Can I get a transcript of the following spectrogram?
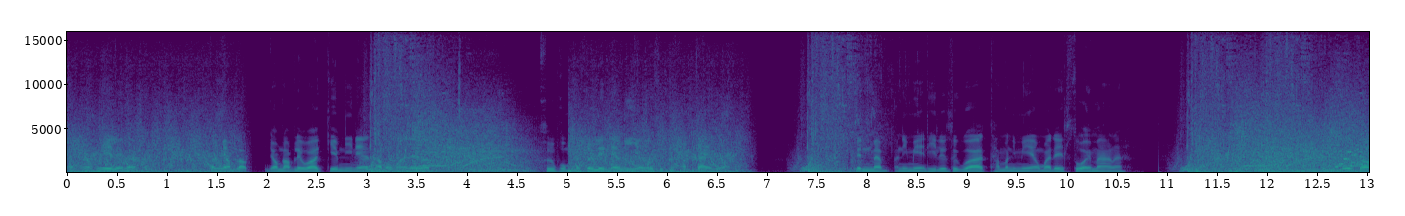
ค่อนข้างเท่เลยนะ ต้องยอมรับยอมรับเลยว่าเกมนี้เนี่ยทำออกมาได้แบบ คือผมไม่เคยเล่นแนวนี้ยังรู้สึกประทับใจเลย เป็นแบบอนิเมะที่รู้สึกว่าทำอนิเมะออกมาได้สวยมากนะแล้วก็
